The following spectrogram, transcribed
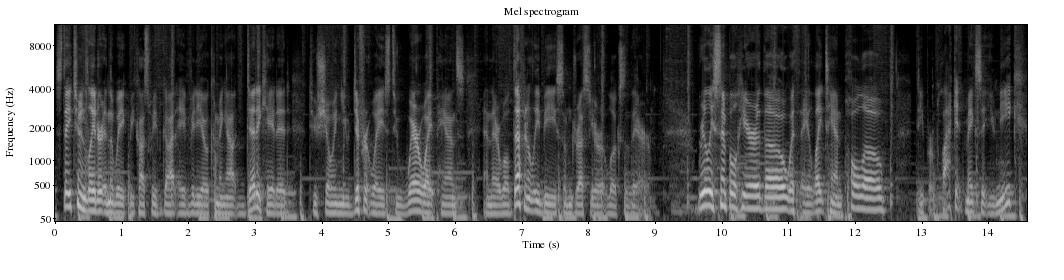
stay tuned later in the week because we've got a video coming out dedicated to showing you different ways to wear white pants, and there will definitely be some dressier looks there. Really simple here though, with a light tan polo, deeper placket makes it unique,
